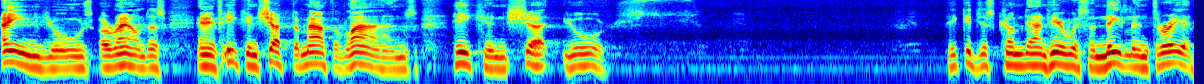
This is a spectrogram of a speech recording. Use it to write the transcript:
angels around us. And if he can shut the mouth of lions, he can shut yours. He could just come down here with a needle and thread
